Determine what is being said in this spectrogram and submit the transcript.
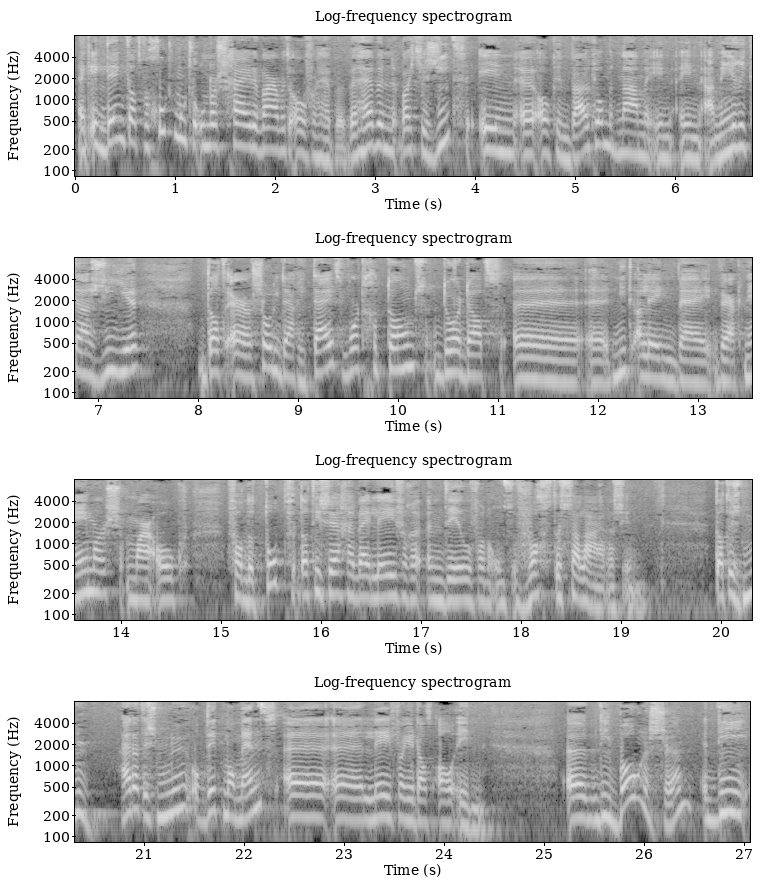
Ik denk dat we goed moeten onderscheiden waar we het over hebben. We hebben wat je ziet, in, uh, ook in het buitenland, met name in, in Amerika, zie je dat er solidariteit wordt getoond doordat uh, niet alleen bij werknemers, maar ook van de top, dat die zeggen wij leveren een deel van ons vaste salaris in. Dat is nu. Dat is nu, op dit moment lever je dat al in. Uh, die bonussen, die, uh,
